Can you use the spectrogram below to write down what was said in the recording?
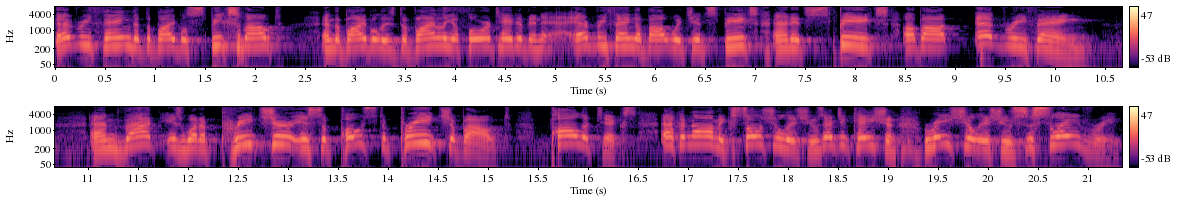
Everything that the Bible speaks about and the Bible is divinely authoritative in everything about which it speaks, and it speaks about everything. And that is what a preacher is supposed to preach about politics, economics, social issues, education, racial issues, slavery.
